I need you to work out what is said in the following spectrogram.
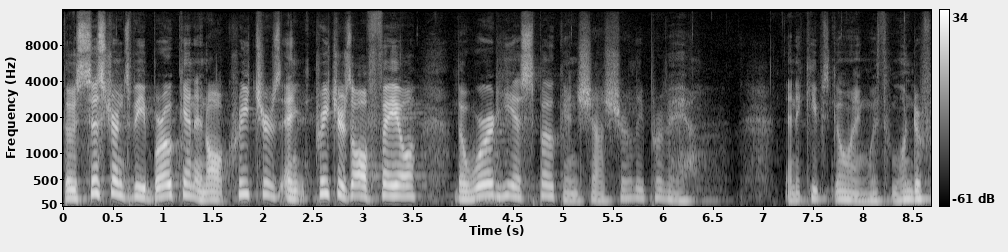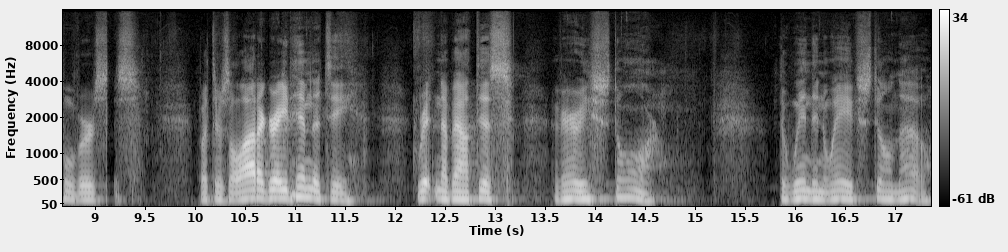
Though cisterns be broken and all creatures and creatures all fail, the word he has spoken shall surely prevail. And it keeps going with wonderful verses. But there's a lot of great hymnody written about this very storm. The wind and waves still know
